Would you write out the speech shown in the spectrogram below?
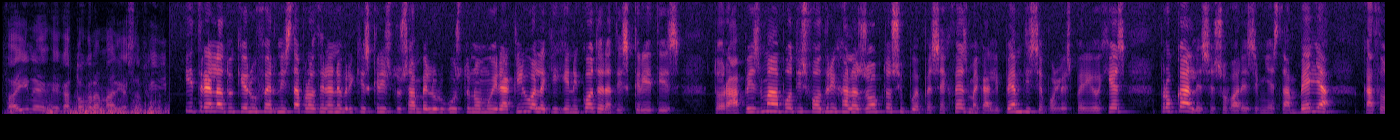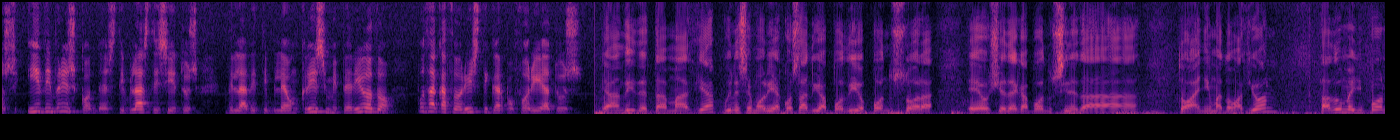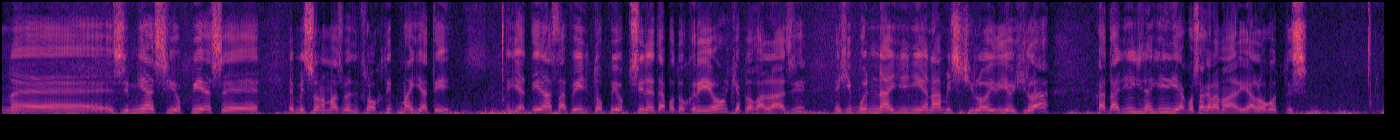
θα είναι 100 γραμμάρια στα φύλλη. Η τρέλα του καιρού φέρνει στα πρόθυρα νευρικής κρίση του αμπελουργού του νομού Ηρακλείου αλλά και γενικότερα της Κρήτης. Το ράπισμα από τη σφοδρή χαλαζόπτωση που έπεσε χθες με καλή πέμπτη σε πολλές περιοχές προκάλεσε σοβαρές ζημιές στα αμπέλια, καθώς ήδη βρίσκονται στη βλάστησή τους, δηλαδή την πλέον κρίσιμη περίοδο που θα καθορίσει την καρποφορία τους. Εάν δείτε τα μάτια που είναι σε μοριακό στάδιο από 2 πόντους τώρα έως και 10 πόντους είναι τα, το άνοιγμα των ματιών. Θα δούμε λοιπόν ε, ζημιές οι οποίες ε, εμείς το ονομάζουμε τυφλό χτύπημα γιατί; Γιατί ένα σταφύλι το οποίο ψήνεται από το κρύο και από το χαλάζι, εκεί που είναι να γίνει 1,5 κιλό ή 2 κιλά, καταλήγει να γίνει 200 γραμμάρια λόγω της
